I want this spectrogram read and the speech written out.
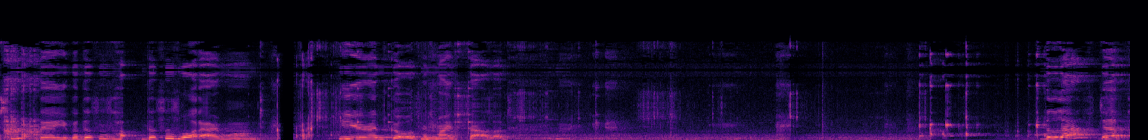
See, there you go. This is this is what I want. Here it goes in my salad. The last step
